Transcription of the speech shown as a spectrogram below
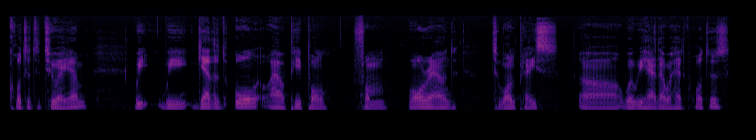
quarter to two a.m., we we gathered all our people from all around to one place uh, where we had our headquarters,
